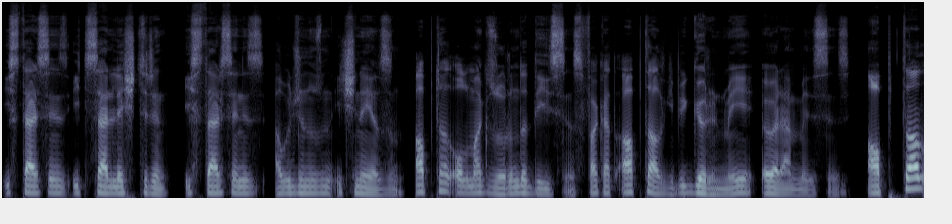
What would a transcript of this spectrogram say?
isterseniz içselleştirin, isterseniz avucunuzun içine yazın. Aptal olmak zorunda değilsiniz fakat aptal gibi görünmeyi öğrenmelisiniz. Aptal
